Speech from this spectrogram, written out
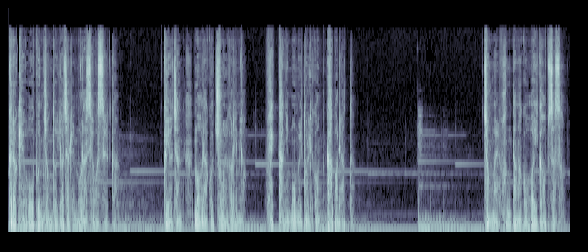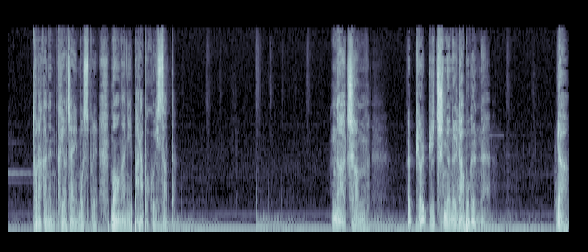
그렇게 5분 정도 여자를 몰아세웠을까? 그 여잔 뭐라고 중얼거리며 획하니 몸을 돌리곤 가버렸다. 정말 황당하고 어이가 없어서 돌아가는 그 여자의 모습을 멍하니 바라보고 있었다. 나 참, 별 미친년을 다 보겠네. 야,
